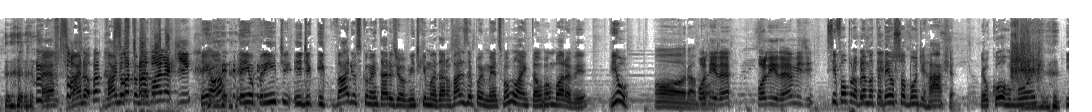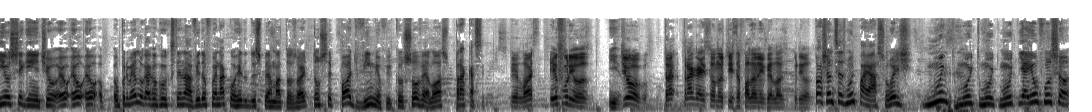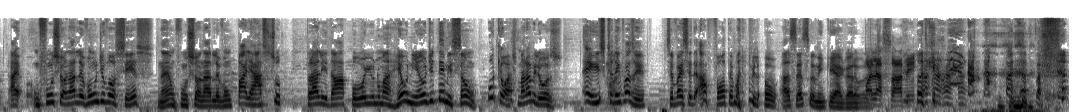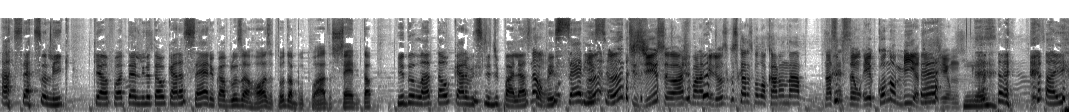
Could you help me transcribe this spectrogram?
É, Só, vai, no, vai só trabalho aqui. Tem, ó, tem o print e, de, e vários comentários de ouvinte que mandaram vários depoimentos. Vamos lá então, vamos embora ver. Viu? Ora. Polirã, polirâmide. Se for problema também, eu sou bom de racha. Eu corro muito. e o seguinte, eu, eu, eu, eu- o primeiro lugar que eu conquistei na vida foi na corrida do espermatozoide. Então você pode vir, meu filho, que eu sou veloz pra cacete. Veloz e furioso. Isso. Diogo, tra- traga aí sua notícia falando em Veloz e Furioso. Tô achando vocês muito palhaço hoje. Muito, muito, muito, muito. E aí um, funcion... ah, um funcionário levou um de vocês, né? Um funcionário levou um palhaço pra lhe dar apoio numa reunião de demissão. O que eu acho maravilhoso. É isso que você tem que fazer. Você vai ser... A foto é maravilhosa. Oh, acessa o link aí agora. Palhaçada, hein? Acessa o link, que a foto é linda. Tá o cara sério, com a blusa rosa, todo abotoado, sério e tal. E do lado tá o cara vestido de palhaço também, o- seríssimo. an- antes disso, eu acho maravilhoso que os caras colocaram na, na seção Economia do É. G1. Né? Aí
